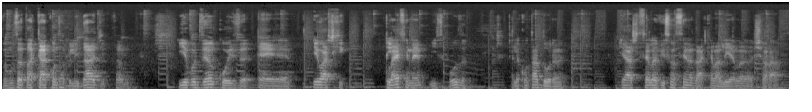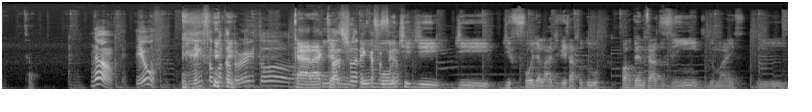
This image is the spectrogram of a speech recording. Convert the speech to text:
vamos atacar a contabilidade, sabe? E eu vou dizer uma coisa: é, eu acho que Clef, né, minha esposa, ela é contadora, né? Eu acho que se ela visse uma cena daquela ali, ela chorava. Não, eu nem sou contador e tô. Caraca, Quase chorei com um essa monte de, de, de folha lá, devia estar tudo organizadozinho e tudo mais. E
